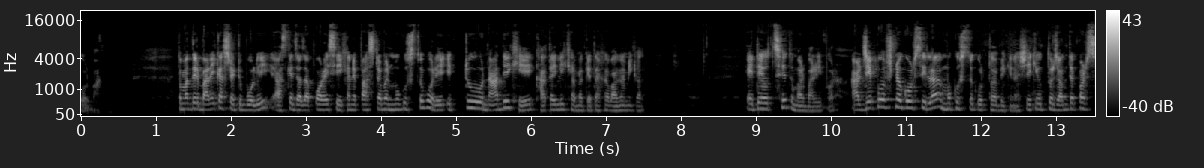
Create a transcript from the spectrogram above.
করবা। তোমাদের বাড়ির কাজটা একটু বলি। আজকে যা যা পড়াইছি এখানে পাঁচটা পয়েন্ট মুখস্থ করে একটু না দেখে খাতায় লিখে আমাকে দেখাবো আগামীকাল। এটা হচ্ছে তোমার বাড়ির পড়া। আর যে প্রশ্ন করছিলা মুখস্থ করতে হবে কিনা সে কি উত্তর জানতে পারছ?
